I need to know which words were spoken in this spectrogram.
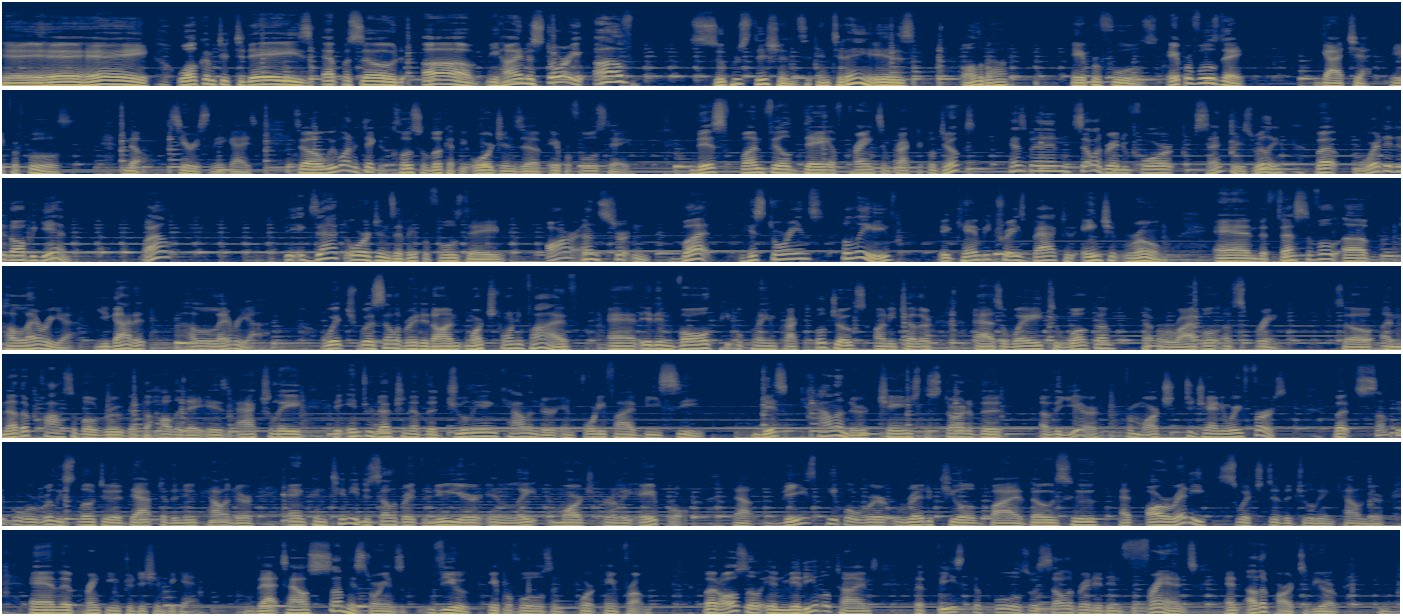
Hey, hey, hey. Welcome to today's episode of Behind the Story of Superstitions. And today is all about April Fools. April Fool's Day. Gotcha. April Fools. No, seriously, guys. So, we want to take a closer look at the origins of April Fool's Day. This fun filled day of pranks and practical jokes has been celebrated for centuries, really. But where did it all begin? Well, the exact origins of April Fool's Day are uncertain, but historians believe it can be traced back to ancient Rome and the festival of Hilaria. You got it, Hilaria, which was celebrated on March 25, and it involved people playing practical jokes on each other as a way to welcome the arrival of spring. So, another possible root of the holiday is actually the introduction of the Julian calendar in 45 BC. This calendar changed the start of the of the year from March to January 1st. But some people were really slow to adapt to the new calendar and continued to celebrate the new year in late March, early April. Now, these people were ridiculed by those who had already switched to the Julian calendar, and the pranking tradition began. That's how some historians view April Fools and where it came from. But also in medieval times, the Feast of Fools was celebrated in France and other parts of Europe.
